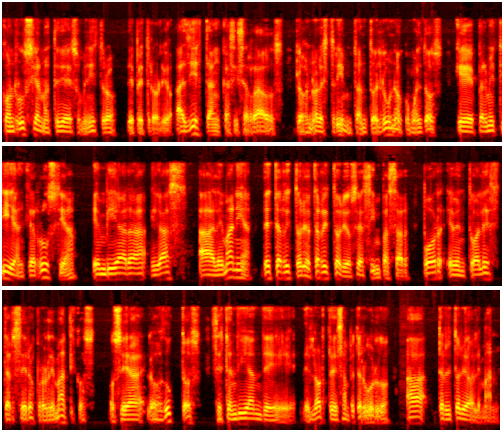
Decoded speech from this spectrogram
con Rusia en materia de suministro de petróleo. Allí están casi cerrados los Nord Stream, tanto el 1 como el 2, que permitían que Rusia enviara gas a Alemania de territorio a territorio, o sea, sin pasar por eventuales terceros problemáticos. O sea, los ductos se extendían de, del norte de San Petersburgo a territorio alemán.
